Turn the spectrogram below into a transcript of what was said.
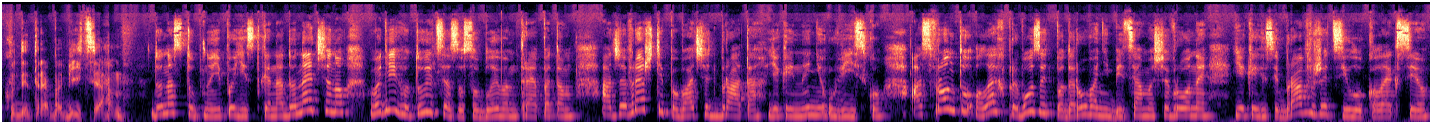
куди треба бійцям. До наступної поїздки на Донеччину водій готується з особливим трепетом, адже врешті побачить брата, який нині у війську. А з фронту Олег привозить подаровані бійцями шеврони, яких зібрав вже цілу колекцію.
